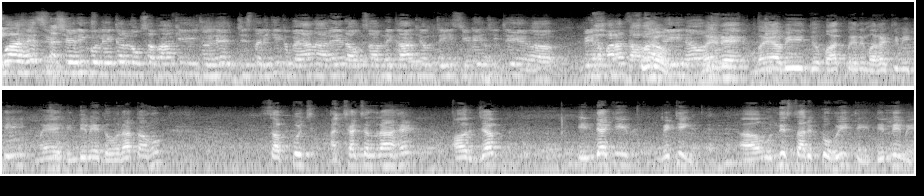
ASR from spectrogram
हुआ है को लेकर लोकसभा की जो है जिस तरीके के बयान आ रहे हैं राउत साहब ने कहा कि हम तेईस सीटें जीते पे हमारा दावा नहीं है मैंने मैं अभी जो बात मैंने मराठी में की मैं हिंदी में दोहराता हूँ। सब कुछ अच्छा चल रहा है और जब इंडिया की मीटिंग उन्नीस तारीख को हुई थी दिल्ली में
